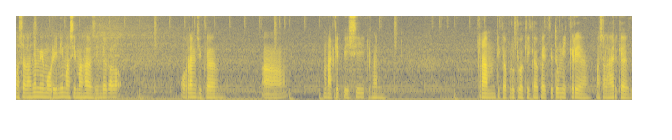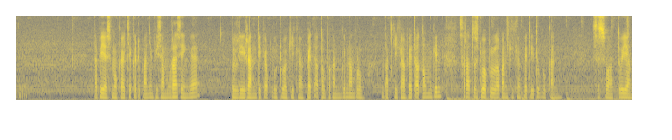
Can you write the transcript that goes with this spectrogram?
masalahnya memori ini masih mahal sehingga kalau orang juga uh, merakit PC dengan RAM 32 GB itu mikir ya masalah harga gitu. Tapi ya semoga aja ke depannya bisa murah sehingga beli RAM 32 GB atau bahkan mungkin 64 GB atau mungkin 128 GB itu bukan sesuatu yang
